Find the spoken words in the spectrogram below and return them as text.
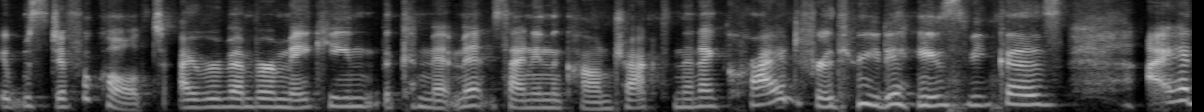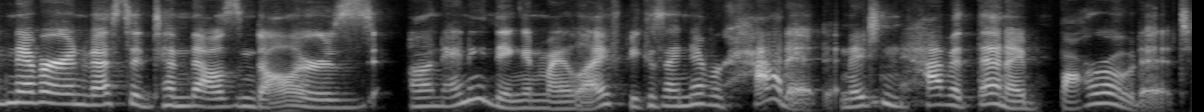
It was difficult. I remember making the commitment, signing the contract, and then I cried for three days because I had never invested $10,000 on anything in my life because I never had it. And I didn't have it then, I borrowed it.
